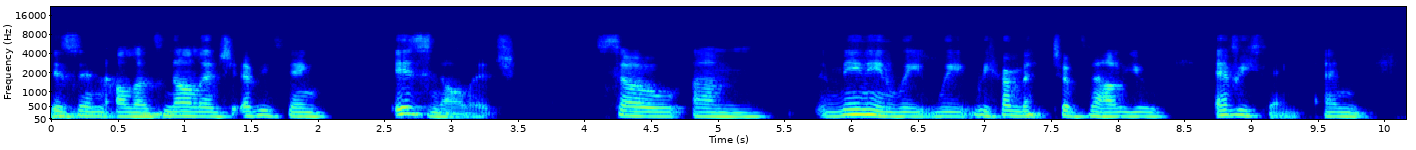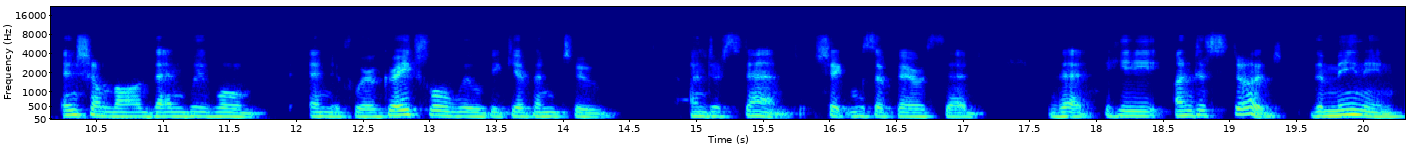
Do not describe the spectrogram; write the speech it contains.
is in Allah's knowledge. Everything is knowledge. So, um, meaning we, we, we are meant to value everything. And inshallah, then we will, and if we're grateful, we'll be given to understand. Sheikh Muzaffar said that he understood the meaning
